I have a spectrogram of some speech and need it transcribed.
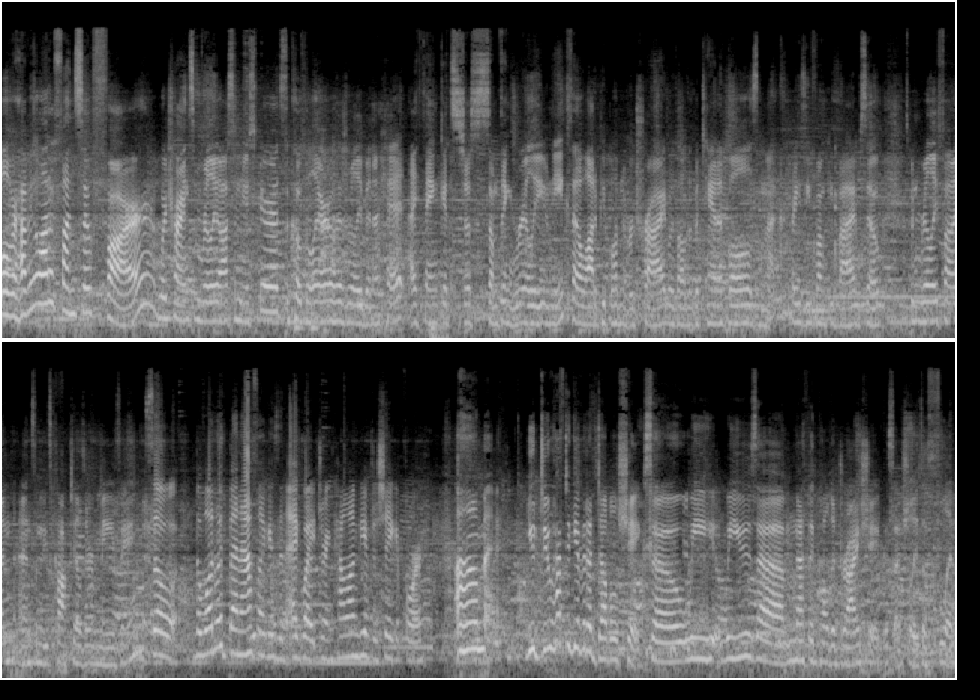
Well, we're having a lot of fun so far. We're trying some really awesome new spirits. The Cocalero has really been a hit. I think it's just something really unique that a lot of people have never tried with all the botanicals and that crazy funky vibe. So it's been really fun, and some of these cocktails are amazing. So the one with Ben Affleck is an egg white drink. How long do you have to shake it for? Um, you do have to give it a double shake. So we we use a method called a dry shake. Essentially, it's a flip.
